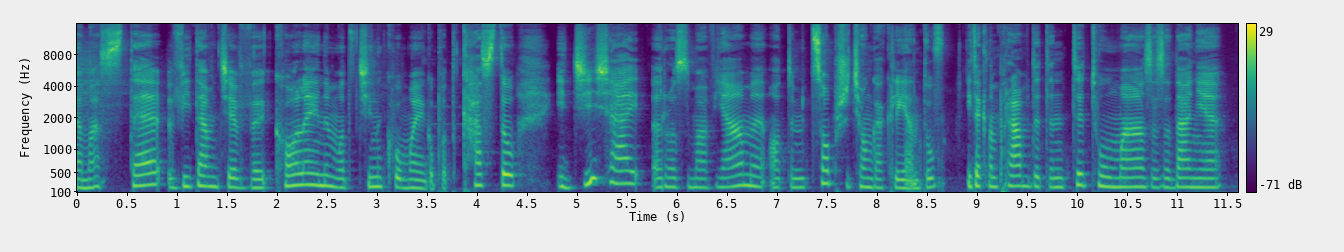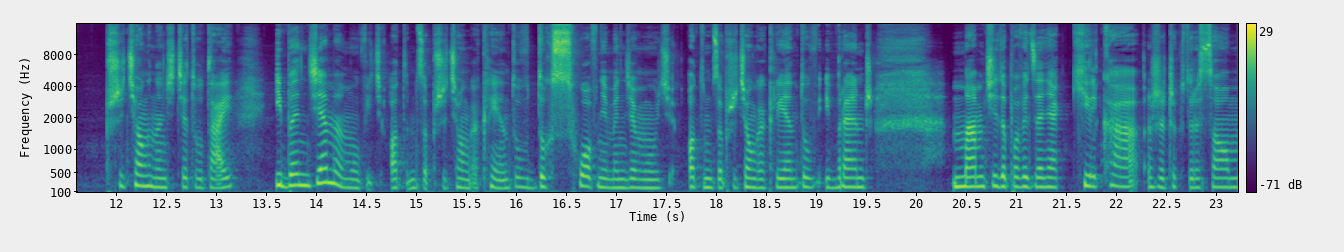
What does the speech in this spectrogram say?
Namaste, witam Cię w kolejnym odcinku mojego podcastu i dzisiaj rozmawiamy o tym, co przyciąga klientów. I tak naprawdę ten tytuł ma za zadanie przyciągnąć Cię tutaj i będziemy mówić o tym, co przyciąga klientów. Dosłownie będziemy mówić o tym, co przyciąga klientów i wręcz mam Ci do powiedzenia kilka rzeczy, które są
